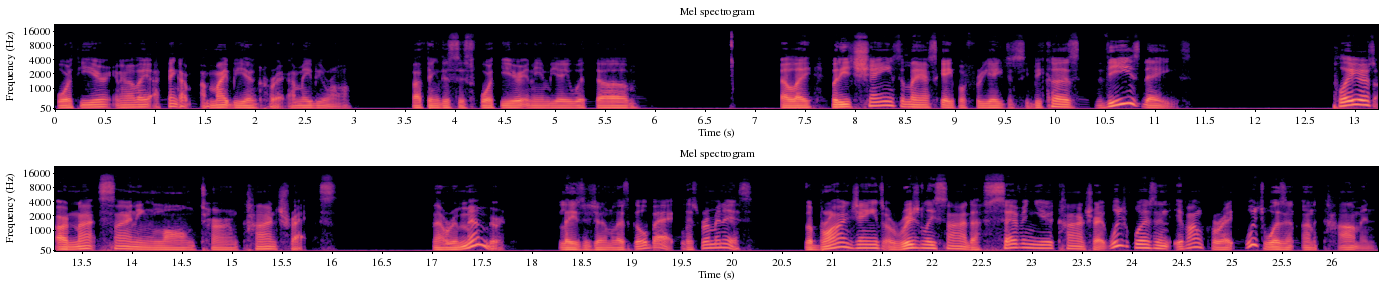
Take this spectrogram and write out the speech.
fourth year in L.A. I think I, I might be incorrect. I may be wrong, but I think this is fourth year in the NBA with um, LA, but he changed the landscape of free agency because these days players are not signing long term contracts. Now, remember, ladies and gentlemen, let's go back. Let's reminisce. LeBron James originally signed a seven year contract, which wasn't, if I'm correct, which wasn't uncommon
